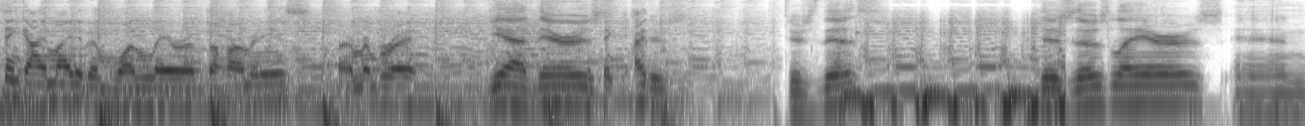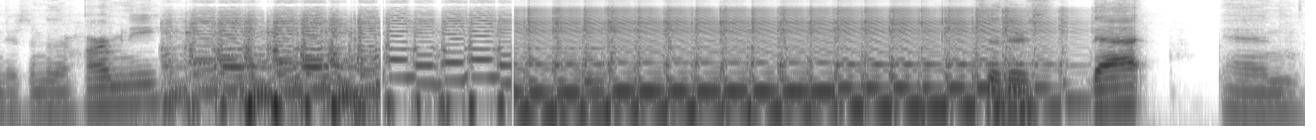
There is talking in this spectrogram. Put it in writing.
Think I might have been one layer of the harmonies, if I remember right. Yeah, there's think I- there's there's this, there's those layers, and there's another harmony. So there's that, and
